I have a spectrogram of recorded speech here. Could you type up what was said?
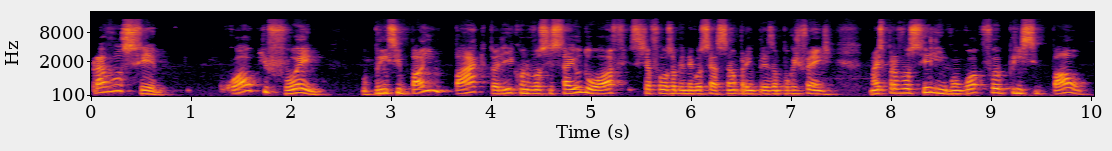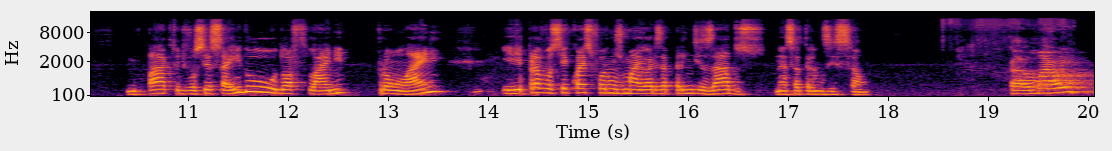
Para você, qual que foi o principal impacto ali quando você saiu do off? Você já falou sobre negociação para empresa um pouco diferente, mas para você, Lincoln, qual que foi o principal impacto de você sair do, do offline para online? E para você, quais foram os maiores aprendizados nessa transição? Cara, o maior,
